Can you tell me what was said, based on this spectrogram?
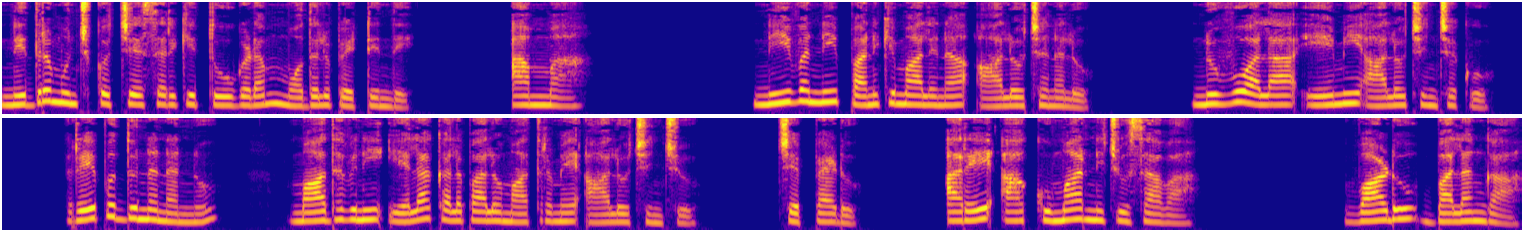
నిద్ర ముంచుకొచ్చేసరికి తూగడం మొదలుపెట్టింది. అమ్మా నీవన్నీ పనికిమాలిన ఆలోచనలు. నువ్వు అలా ఏమీ ఆలోచించకు. రేపొద్దున్న నన్ను మాధవిని ఎలా కలపాలో మాత్రమే ఆలోచించు చెప్పాడు. అరే ఆ కుమార్ని చూశావా వాడు బలంగా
